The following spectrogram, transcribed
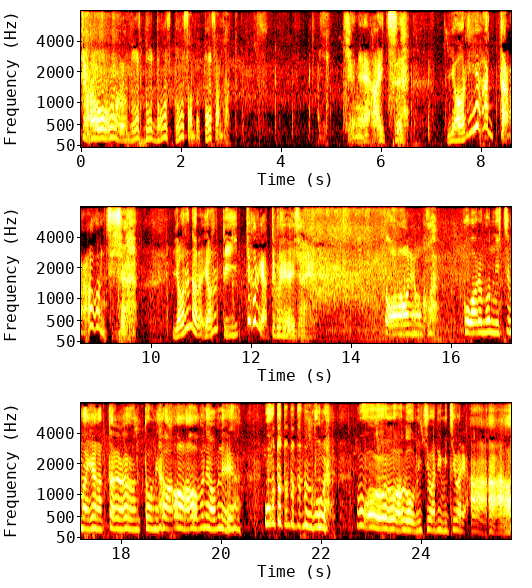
ちゃうどうどうどうどうしたんだどうしたんだってけねえあいつやりやがったなこんちじゃやるならやるって言ってからやってくれやいいじゃないどうにもこ壊れもんにしちまいやがったな本当にああ危ねえ危ねえおっとっとっとっとごめんおお道割り道割りあ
